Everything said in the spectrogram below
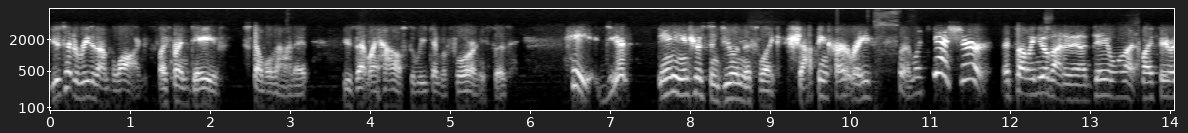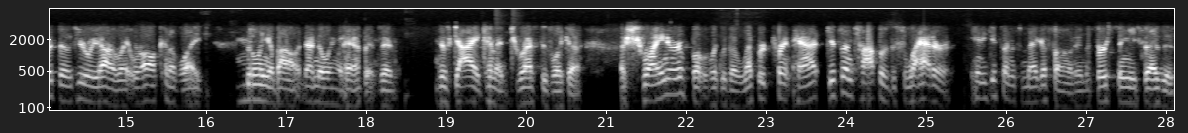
you just had to read it on blogs. My friend Dave stumbled on it he was at my house the weekend before and he says, Hey, do you have any interest in doing this like shopping cart race? I'm like, Yeah, sure. That's all we knew about it. And on day one, my favorite though is here we are, right? We're all kind of like milling about, not knowing what happens. And this guy kind of dressed as like a, a Shriner, but like with a leopard print hat, gets on top of this ladder and he gets on his megaphone. And the first thing he says is,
